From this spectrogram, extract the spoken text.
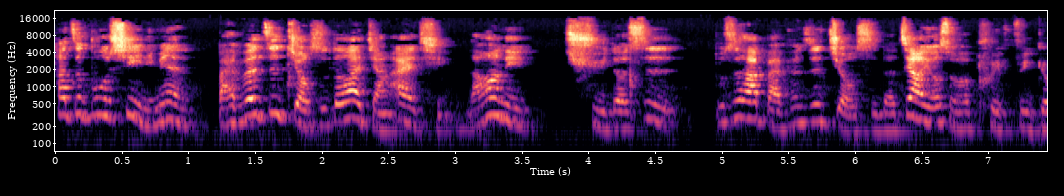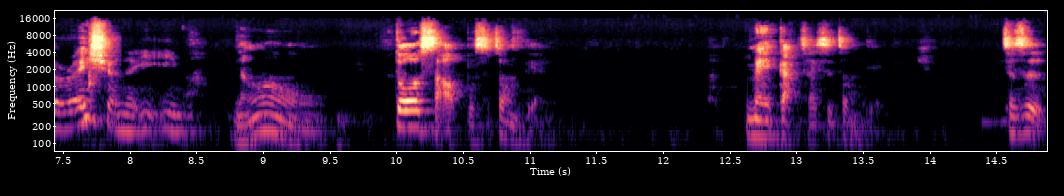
他这部戏里面百分之九十都在讲爱情，然后你取的是不是他百分之九十的？这样有什么 prefiguration 的意义吗？然后多少不是重点，美感才是重点。就是，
